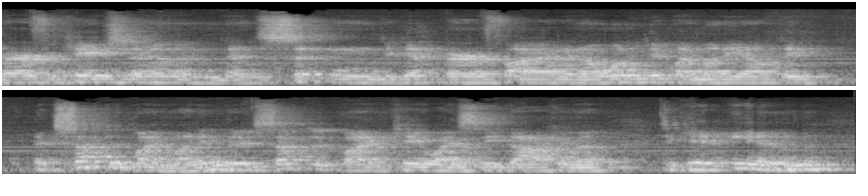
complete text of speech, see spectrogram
verification and then sitting to get verified and I want to get my money out. They accepted my money, they accepted my KYC document to get in,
